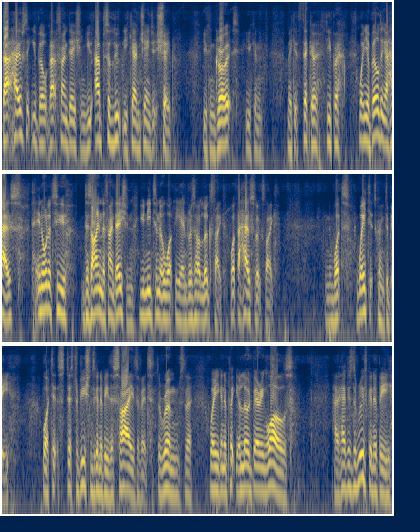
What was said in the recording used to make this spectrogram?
That house that you built, that foundation, you absolutely can change its shape. You can grow it, you can make it thicker, deeper. When you're building a house, in order to design the foundation, you need to know what the end result looks like, what the house looks like, and what weight it's going to be, what its distribution is going to be, the size of it, the rooms, the where you're going to put your load-bearing walls, how heavy is the roof going to be,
